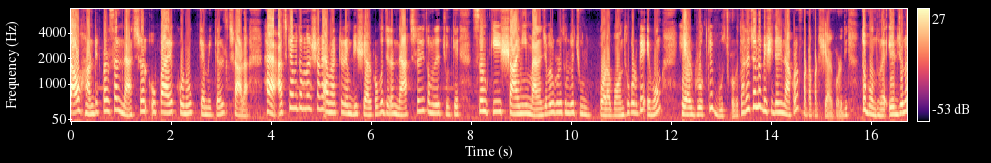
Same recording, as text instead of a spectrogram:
তাও হান্ড্রেড পার্সেন্ট ন্যাচারাল উপায়ে কোনো কেমিক্যাল ছাড়া। হ্যাঁ আজকে আমি তোমাদের সঙ্গে এমন একটা রেমেডি শেয়ার করব, যেটা ন্যাচারালি তোমাদের চুলকে সিল্কি শাইনি ম্যানেজেবল করে তুলবে, চুল পড়া বন্ধ করবে এবং হেয়ার গ্রোথকে বুস্ট করবে। তাহলে চলো বেশি দেরি না করে ফটাফট শেয়ার করে দিই। তো বন্ধুরা, এর জন্য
